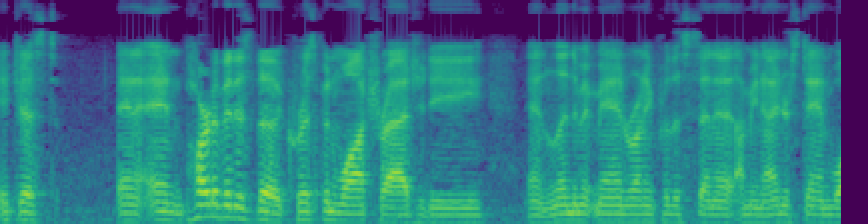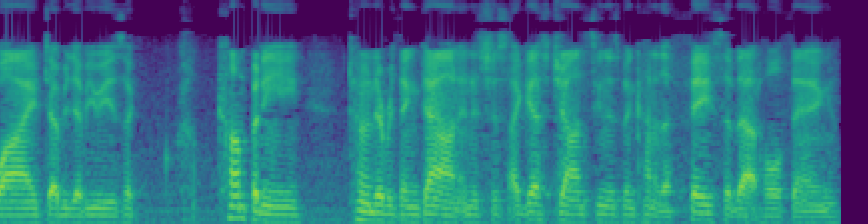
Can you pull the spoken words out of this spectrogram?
it just and and part of it is the Chris Benoit tragedy and Linda McMahon running for the Senate. I mean, I understand why WWE is a company toned everything down and it's just I guess John Cena's been kind of the face of that whole thing.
